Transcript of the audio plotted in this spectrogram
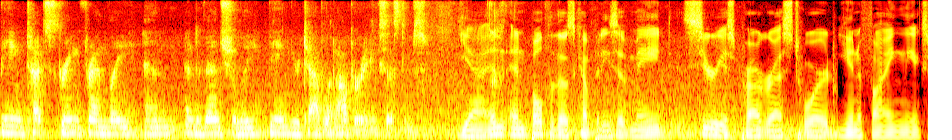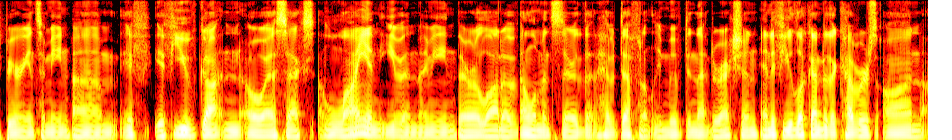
being touchscreen friendly and and eventually being your tablet operating systems. Yeah, and, and both of those companies have made serious progress toward unifying the experience. I mean, um, if if you've gotten OS X Lion, even I mean, there are a lot of elements there that have definitely moved in that direction. And if you look under the covers on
